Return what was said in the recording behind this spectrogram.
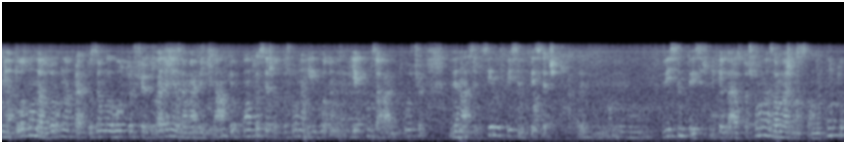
дня дозволу на розроблення проекту землеустрою щодо відведення земельної ділянки в комплексі розташованих її водним об'єктом загальною площею 12,8 тисяч е, 8 тисячних, яка розташована за межами населеного пункту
